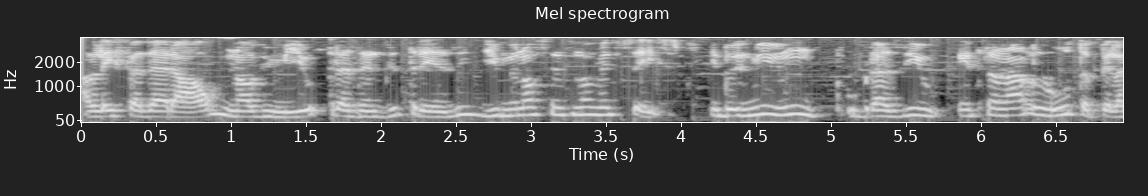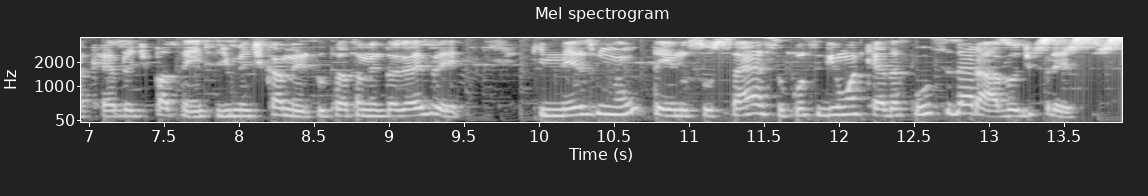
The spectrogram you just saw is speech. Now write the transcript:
A Lei Federal 9.313 de 1996. Em 2001, o Brasil entra na luta pela quebra de patentes de medicamentos do tratamento do HIV, que mesmo não tendo sucesso, conseguiu uma queda considerável de preço.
